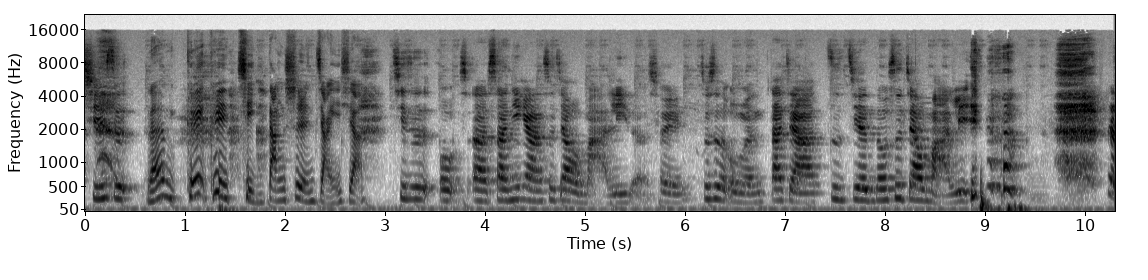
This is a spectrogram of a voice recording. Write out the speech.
其实，来，可以可以请当事人讲一下。其实我呃，三妮刚刚是叫我玛丽的，所以就是我们大家之间都是叫玛丽。对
